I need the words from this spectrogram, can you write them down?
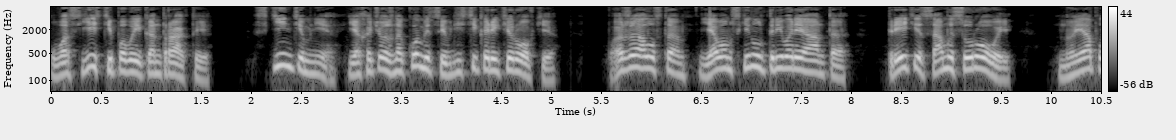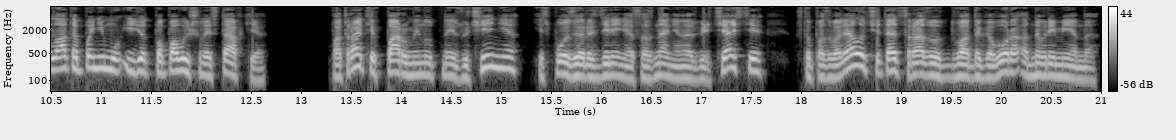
у вас есть типовые контракты. Скиньте мне, я хочу ознакомиться и внести корректировки. Пожалуйста, я вам скинул три варианта. Третий самый суровый, но и оплата по нему идет по повышенной ставке. Потратив пару минут на изучение, используя разделение сознания на две части, что позволяло читать сразу два договора одновременно.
